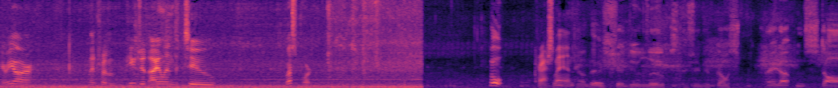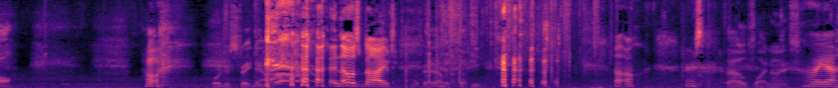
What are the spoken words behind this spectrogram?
Here we are. Went from Puget Island to Westport. Oh, crash land. Now this should do loops. It should go straight up and stall, Oh, or just straight down. and nose dived. Okay, that was sucky. Uh oh. There's. That'll fly nice. Oh yeah.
